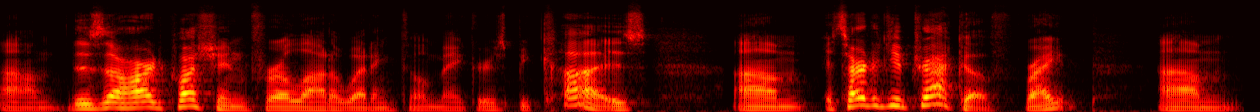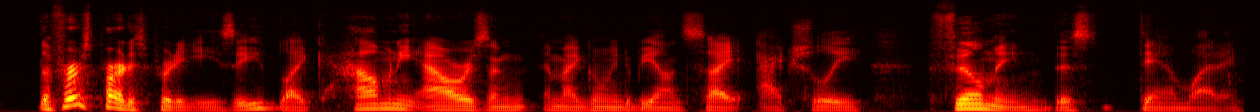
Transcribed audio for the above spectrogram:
Um, this is a hard question for a lot of wedding filmmakers because um, it's hard to keep track of, right? Um, the first part is pretty easy. Like, how many hours am, am I going to be on site actually filming this damn wedding?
